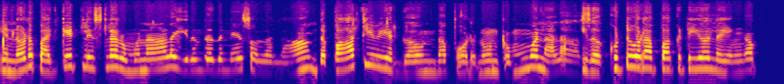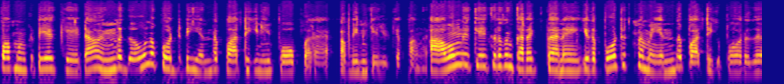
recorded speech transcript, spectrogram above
என்னோட பக்கெட் லிஸ்ட்ல ரொம்ப நாளா இருந்ததுன்னே சொல்லலாம். இந்த பார்ட்டி வியர் கவுன் தான் போடணும்னு ரொம்ப நாளா இத குட்டுவோட அப்பாகிட்டயோ, இல்ல எங்க அப்பா அம்மாகிட்டயோ கேட்டா, "இந்த கவுனை போட்டுட்டு எந்த பார்ட்டிக்கு நீ போற அப்படின்னு கேள்வி கேட்பாங்க. அவங்க கேக்குறதும் கரெக்ட் தானே! இத போட்டுட்டு நம்ம எந்த பார்ட்டிக்கு போறது?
